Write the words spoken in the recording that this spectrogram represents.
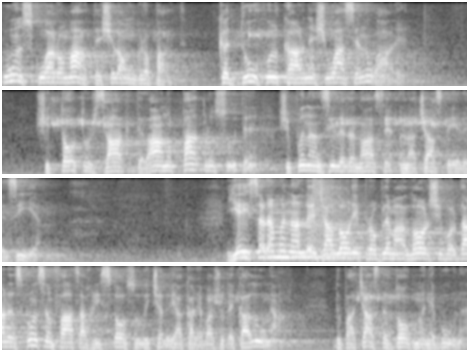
uns cu aromate și l-au îngropat? Că Duhul carne și oase nu are. Și totuși zac de la anul 400 și până în zilele noastre în această erezie. Ei să rămână în legea lor, e problema lor și vor da răspuns în fața Hristosului celuia care va judeca lumea după această dogmă nebună.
